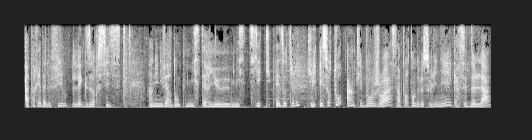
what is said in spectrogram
apparaît dans le film L'Exorciste. Un univers donc mystérieux, mystique, ésotérique? Oui, et surtout anti-bourgeois, c'est important de le souligner, car c'est de là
